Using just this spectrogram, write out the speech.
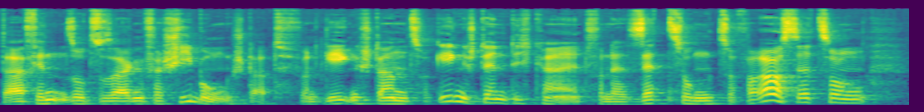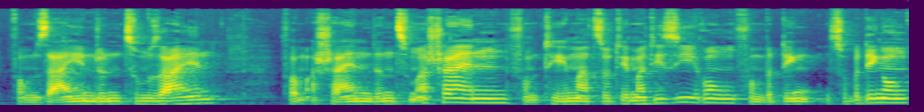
Da finden sozusagen Verschiebungen statt, von Gegenstand zur Gegenständlichkeit, von der Setzung zur Voraussetzung, vom Seienden zum Sein, vom Erscheinenden zum Erscheinen, vom Thema zur Thematisierung, vom Bedingten zur Bedingung.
